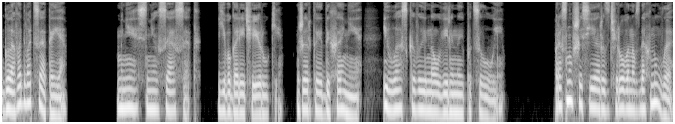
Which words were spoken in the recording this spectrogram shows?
Глава двадцатая. Мне снился Асад. Его горячие руки, жаркое дыхание и ласковые, но уверенные поцелуи. Проснувшись, я разочарованно вздохнула.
